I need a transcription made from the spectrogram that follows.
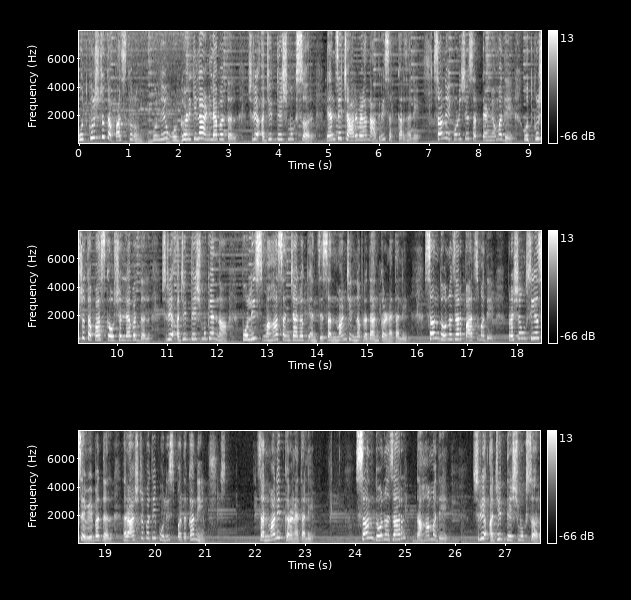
उत्कृष्ट तपास करून गुन्हे उघडकीला आणल्याबद्दल श्री अजित देशमुख सर यांचे चार वेळा नागरी सत्कार झाले. सन एकोणीसशे सत्त्याण्णवमध्ये उत्कृष्ट तपास कौशल्याबद्दल श्री अजित देशमुख यांना पोलीस महासंचालक यांचे सन्मान चिन्ह प्रदान करण्यात आले. सन दोन हजार पाच मध्ये प्रशंसीय सेवेबद्दल राष्ट्रपती पोलीस पदकाने सन्मानित करण्यात आले. सन दोन हजार दहामध्ये Shri Ajit Deshmukh sir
